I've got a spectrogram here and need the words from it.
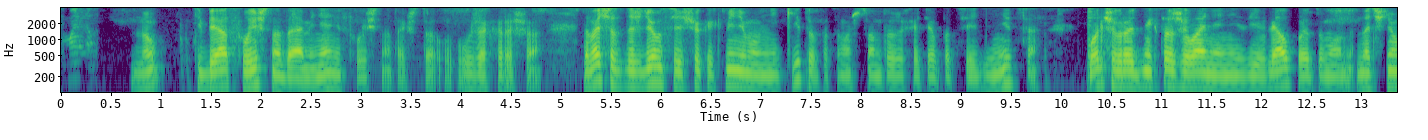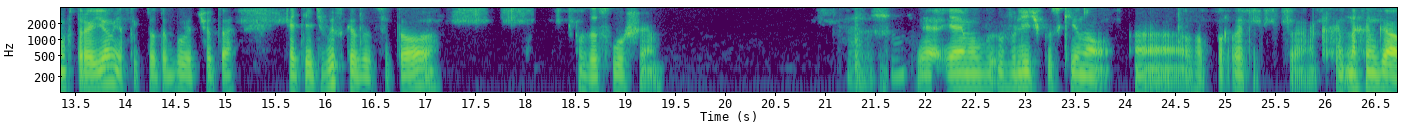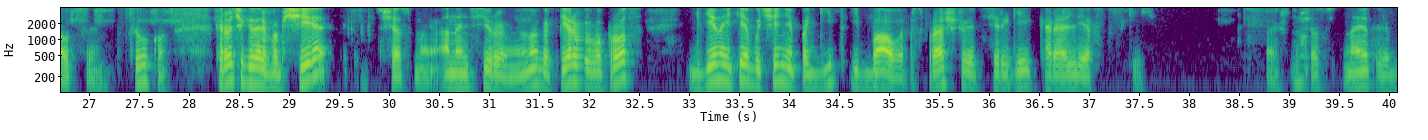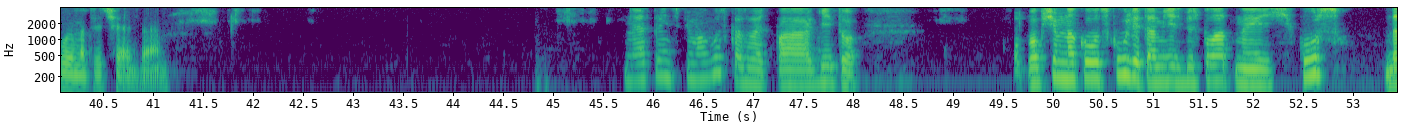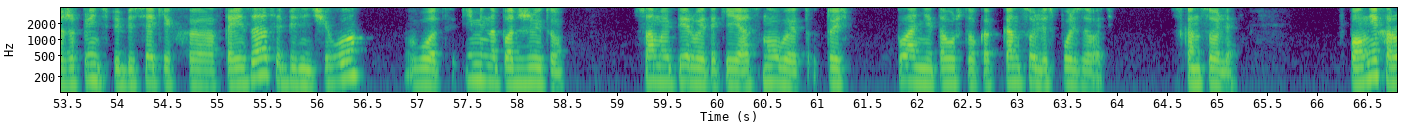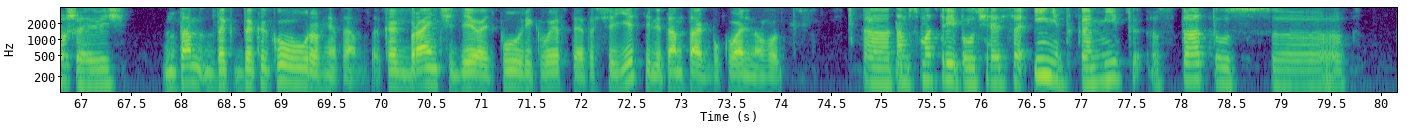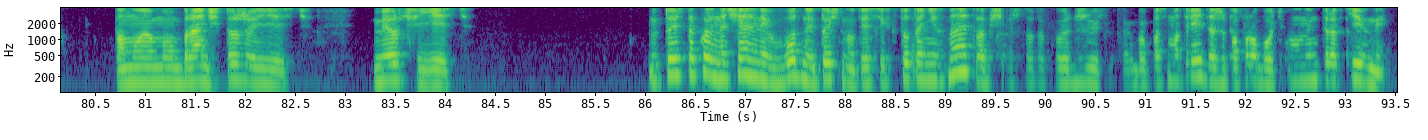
Ну, тебя слышно, да, меня не слышно, так что уже хорошо. Давай сейчас дождемся еще как минимум Никиту, потому что он тоже хотел подсоединиться. Больше вроде никто желания не изъявлял, поэтому начнем втроем. Если кто-то будет что-то хотеть высказаться, то заслушаем. Хорошо. Я, я ему в, в личку скинул этот, э, на Hangouts ссылку. Короче говоря, вообще, сейчас мы анонсируем немного. Первый вопрос. Где найти обучение по гид и Бауэр? Спрашивает Сергей Королевский. Так что Ну- сейчас на это и будем отвечать, да. Ну, я, в принципе, могу сказать по гейту. В общем, на Code School там есть бесплатный курс даже в принципе без всяких э, авторизаций, без ничего. Вот, именно по джиту. Самые первые такие основы, то есть в плане того, что как консоль использовать с консоли. Вполне хорошая вещь. Ну там до, до какого уровня там? Как бранчи делать, pull реквесты, это все есть или там так буквально вот? А, там смотри, получается init, commit, статус, э, по-моему, бранч тоже есть, merge есть. Ну, то есть такой начальный вводный, точно, вот если кто-то не знает вообще, что такое JIT, как бы посмотреть, даже попробовать, он интерактивный.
